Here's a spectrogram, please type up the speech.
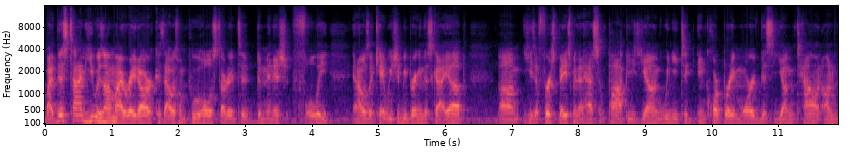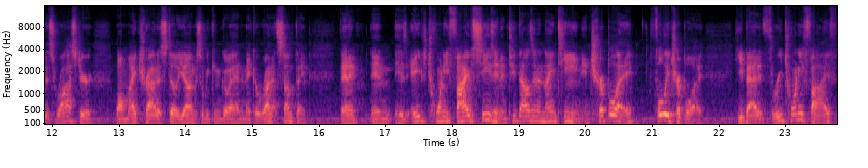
by this time he was on my radar because that was when Pujols started to diminish fully, and I was like, okay, we should be bringing this guy up. Um, he's a first baseman that has some pop. He's young. We need to incorporate more of this young talent onto this roster while Mike Trout is still young so we can go ahead and make a run at something. Then in, in his age 25 season in 2019 in AAA, fully AAA, he batted 325,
